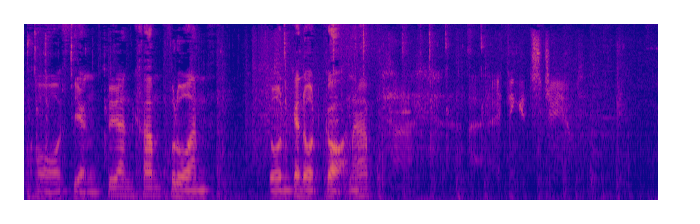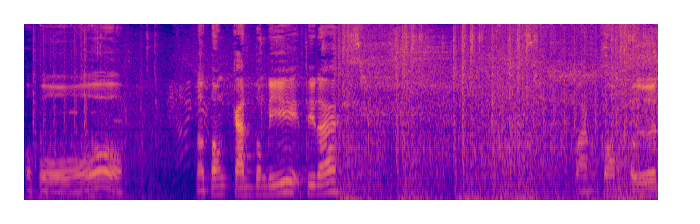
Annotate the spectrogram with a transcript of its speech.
โอ้โห เสียงเพื่อนข้ามครวน โดนกระโดดเกาะนะครับ โอ้โห เราต้องกันตรงนี้สินะวางป้อมปืน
